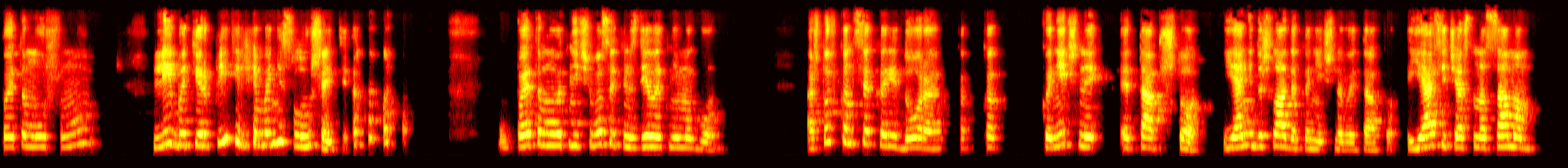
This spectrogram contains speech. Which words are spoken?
поэтому уж, ну, либо терпите, либо не слушайте. Поэтому вот ничего с этим сделать не могу. А что в конце коридора? Как, как конечный этап что? Я не дошла до конечного этапа. Я сейчас на самом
